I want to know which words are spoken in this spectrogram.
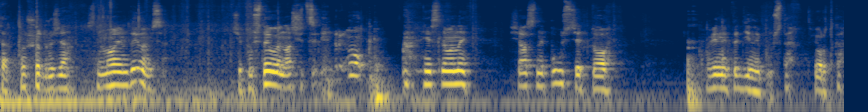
Так, ну що, друзі, знімаємо, дивимося. Чи пустили наші циліндри. Ну, якщо вони зараз не пустять, то він і тоді не пусте. Твертка.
